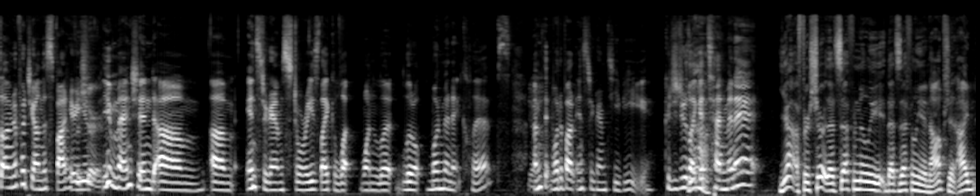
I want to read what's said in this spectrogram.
So I'm going to put you on the spot here. For you sure. you mentioned um, um, Instagram stories, like le- one li- little one minute clips. Yeah. I'm th- what about Instagram TV? Could you do like Yeah. a 10 minute? Yeah, for sure. That's definitely that's definitely an option. I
